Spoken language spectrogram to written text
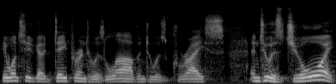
He wants you to go deeper into His love, into His grace, into His joy,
